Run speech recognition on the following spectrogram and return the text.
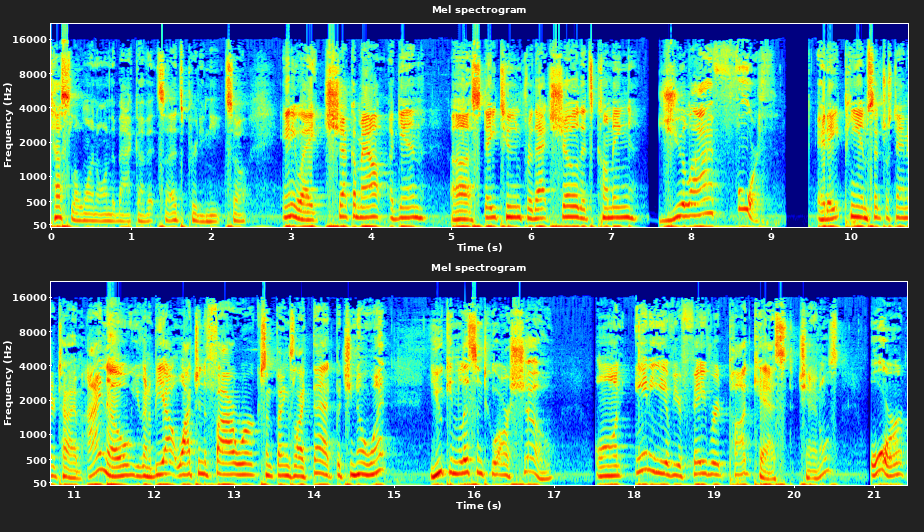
Tesla one on the back of it. So that's pretty neat. So anyway, check them out again. Uh, stay tuned for that show that's coming July 4th at 8 p.m. Central Standard Time. I know you're going to be out watching the fireworks and things like that, but you know what? You can listen to our show on any of your favorite podcast channels or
